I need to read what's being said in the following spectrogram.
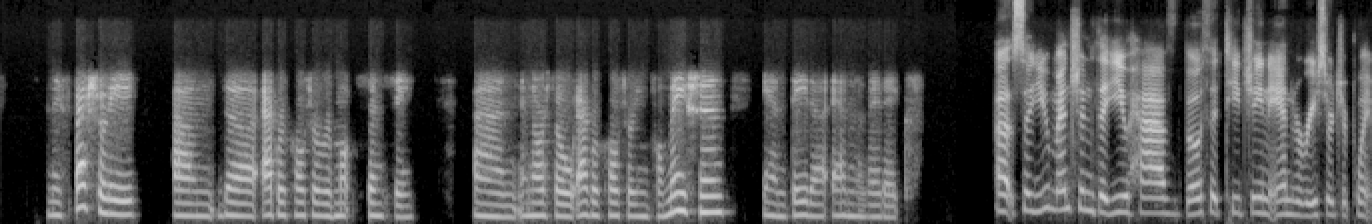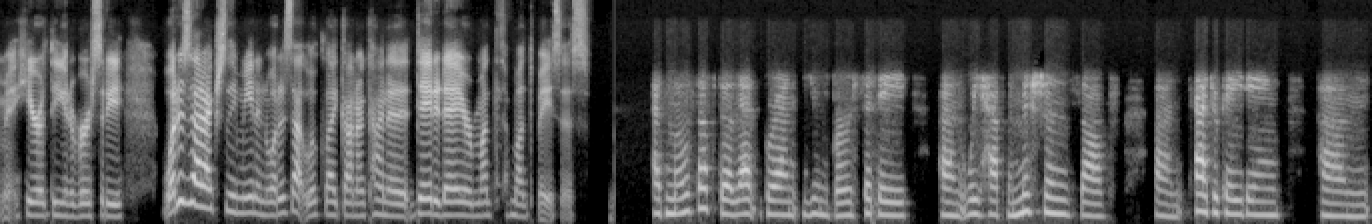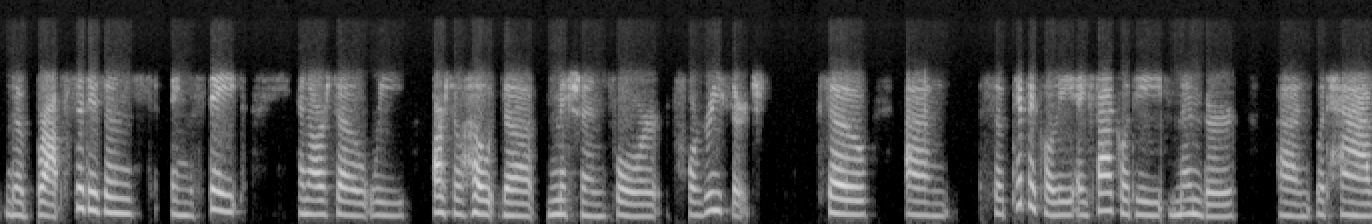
and especially um, the agricultural remote sensing and, and also agricultural information and data analytics. Uh, so you mentioned that you have both a teaching and a research appointment here at the university. What does that actually mean, and what does that look like on a kind of day to day or month to month basis? At most of the land grant university, um, we have the missions of um, educating um, the broad citizens in the state, and also we also hold the mission for for research. So um, so typically, a faculty member um, would have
